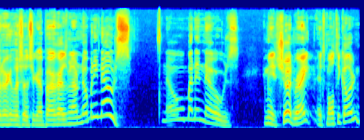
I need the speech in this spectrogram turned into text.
Glittering Wish got power cards, but now nobody knows. Nobody knows. I mean, it should, right? It's multicolored.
